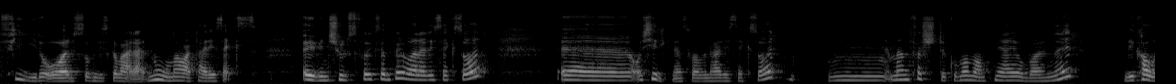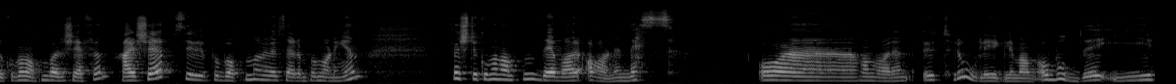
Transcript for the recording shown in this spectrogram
fire år som de skal være her. Noen har vært her i seks. Øyvind Schulz eksempel, var her i seks år. Eh, og Kirkenes var vel her i seks år. Mm, men første kommandanten jeg jobba under Vi kaller kommandanten bare sjefen. 'Hei, sjef', sier vi på båten når vi ser dem på morgenen. Første kommandanten, det var Arne Næss. Og eh, han var en utrolig hyggelig mann. Og bodde i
